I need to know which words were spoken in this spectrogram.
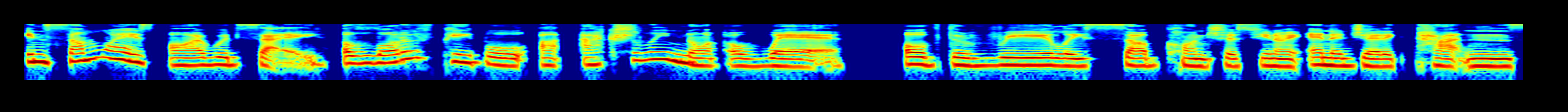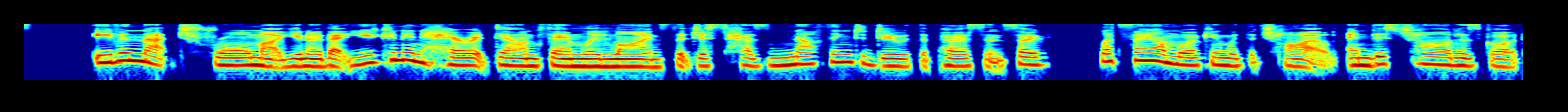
In some ways, I would say a lot of people are actually not aware of the really subconscious, you know, energetic patterns, even that trauma, you know, that you can inherit down family lines that just has nothing to do with the person. So let's say I'm working with a child and this child has got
